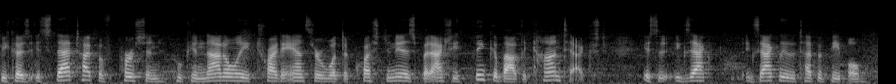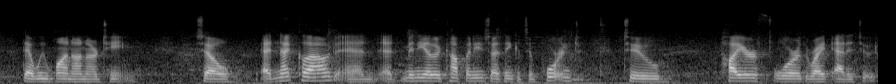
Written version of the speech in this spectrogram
Because it's that type of person who can not only try to answer what the question is, but actually think about the context. It's exact, exactly the type of people that we want on our team. So at NetCloud and at many other companies, I think it's important to hire for the right attitude.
